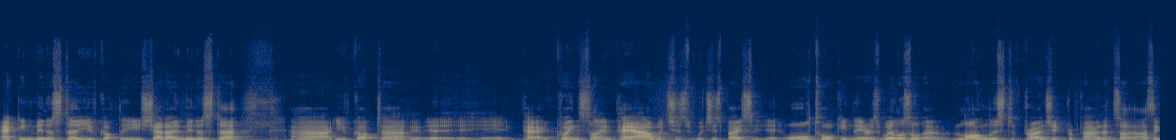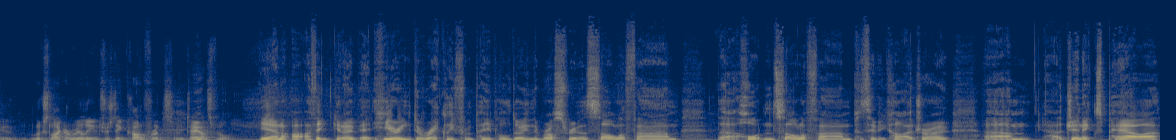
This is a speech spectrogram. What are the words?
acting minister, you've got the shadow minister. Uh, you've got uh, uh, uh, Queensland Power, which is which is basically all talking there, as well as a long list of project proponents. I, I, think it looks like a really interesting conference in Townsville. Yeah, and I think you know hearing directly from people doing the Ross River Solar Farm, the Haughton Solar Farm, Pacific Hydro, um, uh, Genex Power,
